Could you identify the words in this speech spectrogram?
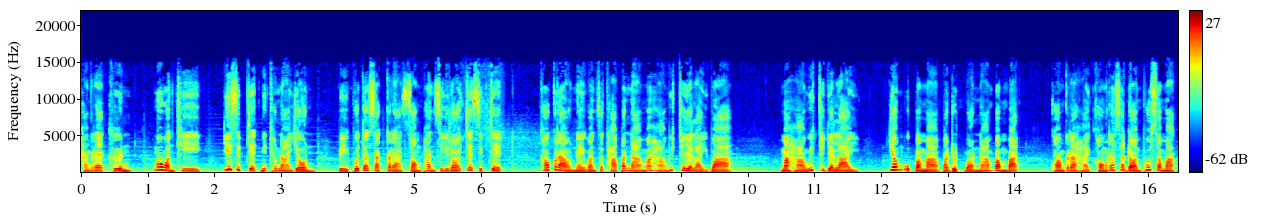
ครั้งแรกขึ้น เมื่อวันที่ 27 มิถุนายน ปีพุทธศักราช 2477 เขากล่าวในวันสถาปนามหาวิทยาลัยว่า มหาวิทยาลัย ย่อมอุปมาประดุดบ่อน้ำบำบัด ความกระหายของรัษฎรผู้สมัคร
